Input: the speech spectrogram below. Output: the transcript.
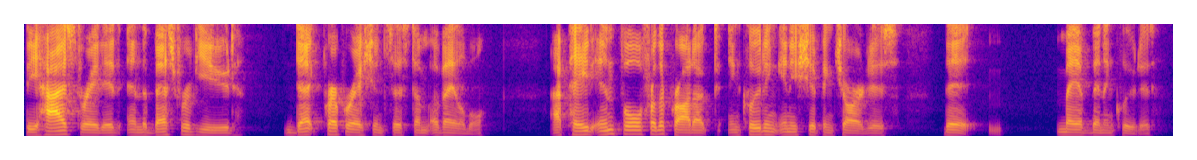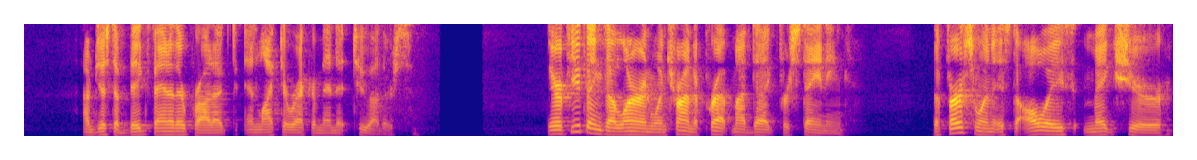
the highest rated and the best reviewed deck preparation system available. I paid in full for the product, including any shipping charges that may have been included. I'm just a big fan of their product and like to recommend it to others. There are a few things I learned when trying to prep my deck for staining. The first one is to always make sure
